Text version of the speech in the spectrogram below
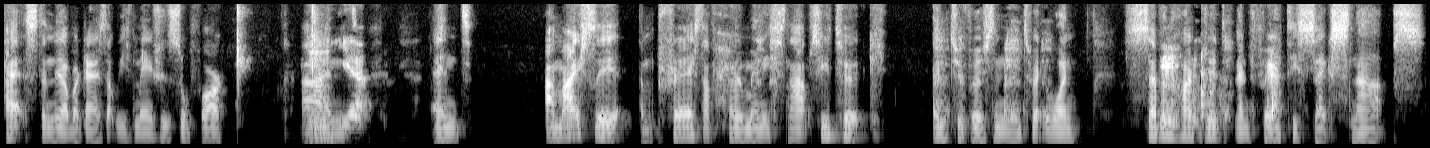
hits than the other guys that we've mentioned so far. Mm, and yeah, and I'm actually impressed of how many snaps he took in 2021. 736 snaps.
